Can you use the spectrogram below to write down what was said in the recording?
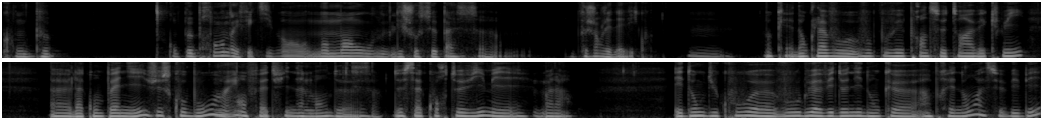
qu'on peut, qu'on peut prendre, effectivement, au moment où les choses se passent, euh, on peut changer d'avis. quoi. Hmm. Ok, donc là vous, vous pouvez prendre ce temps avec lui, euh, l'accompagner jusqu'au bout hein, en fait finalement de, de sa courte vie, mais voilà. Et donc du coup, euh, vous lui avez donné donc euh, un prénom à ce bébé?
